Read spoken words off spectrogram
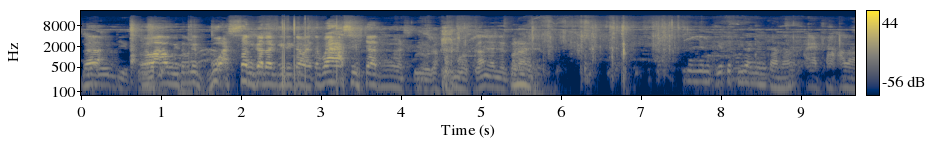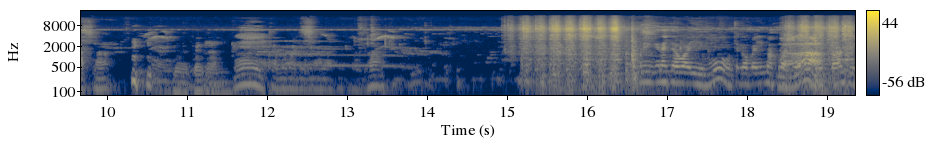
Gak. Kalau itu nih buasan kada kiri kau itu masih can. Kulo udah nyen perannya. Kita nyen kita pira nyen kanan eta alatna. Eh, coba pada alat. Mending kena cawa imu, teka pa imah. Ah. Pantes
